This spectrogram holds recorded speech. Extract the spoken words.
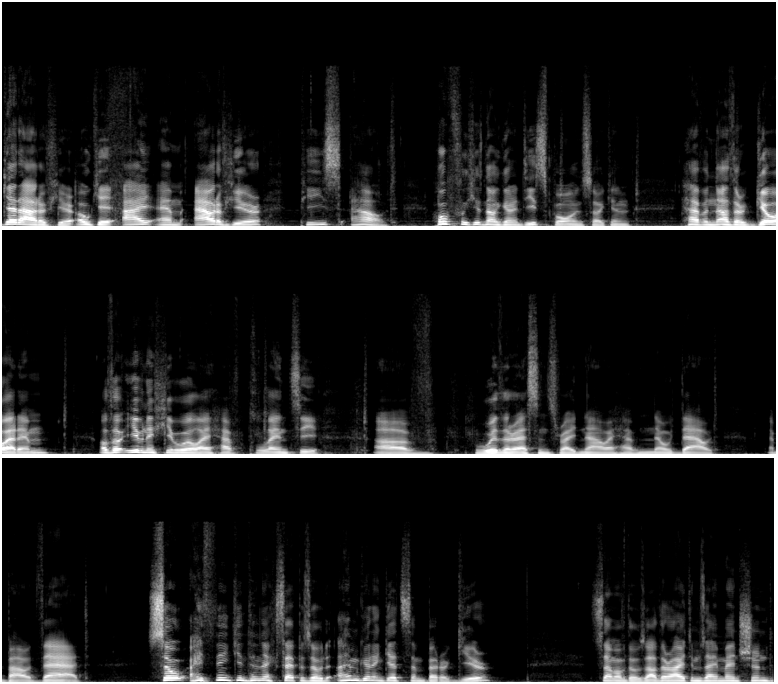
get out of here. Okay, I am out of here. Peace out. Hopefully he's not gonna despawn so I can have another go at him. Although even if he will, I have plenty of Wither Essence right now. I have no doubt about that. So I think in the next episode I'm gonna get some better gear, some of those other items I mentioned,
